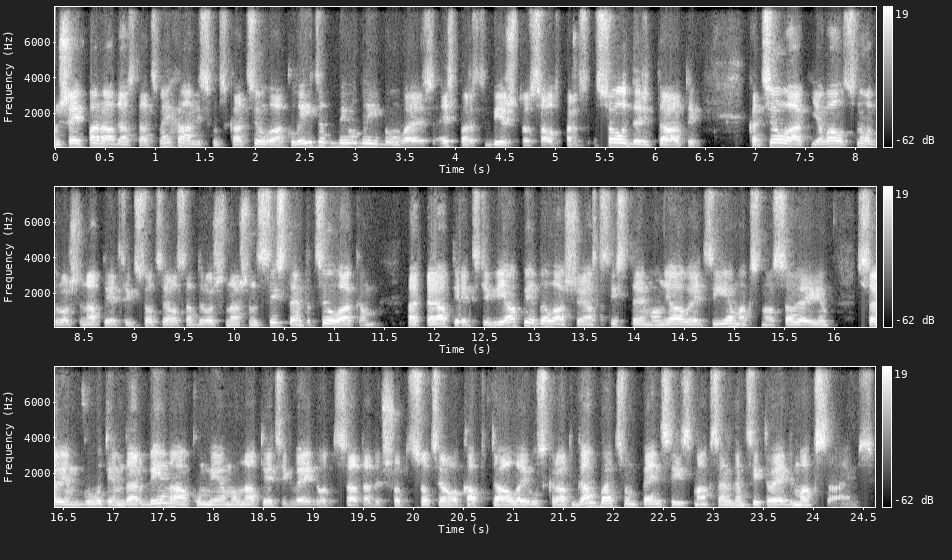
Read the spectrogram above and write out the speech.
Un šeit parādās tāds mehānisms kā cilvēku līdzatbildība, un es, es parasti bieži to saucu par solidaritāti, kad cilvēki, ja valsts nodrošina attiecīgi sociālās apdrošināšanas sistēmu, tad cilvēkam arī attiecīgi jāpiedalās šajā sistēmā un jāveic iemaksas no saviem, saviem gūtiem darba ienākumiem un attiecīgi veidot tātad šo sociālo kapitālu, lai uzkrātu gan vecuma pensijas maksājumus, gan citu veidu maksājumus.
